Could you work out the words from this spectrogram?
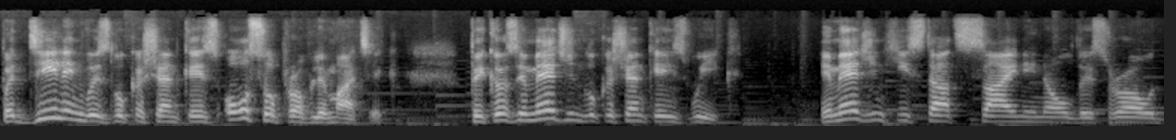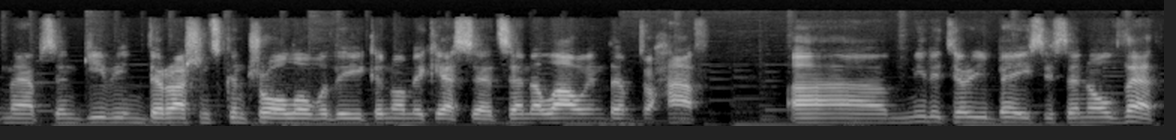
But dealing with Lukashenko is also problematic because imagine Lukashenko is weak. Imagine he starts signing all these roadmaps and giving the Russians control over the economic assets and allowing them to have uh, military bases and all that.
